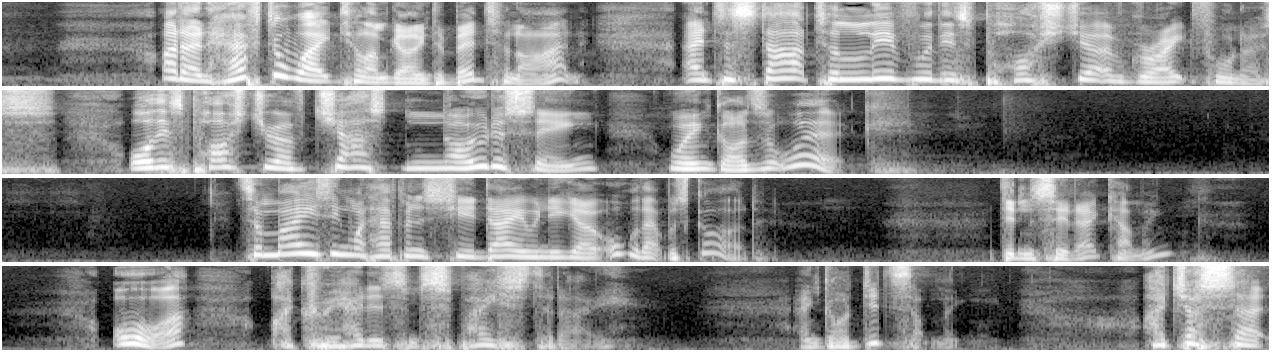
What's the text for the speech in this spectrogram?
I don't have to wait till I'm going to bed tonight. And to start to live with this posture of gratefulness or this posture of just noticing when God's at work. It's amazing what happens to your day when you go, oh, that was God. Didn't see that coming. Or I created some space today and God did something. I just sat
